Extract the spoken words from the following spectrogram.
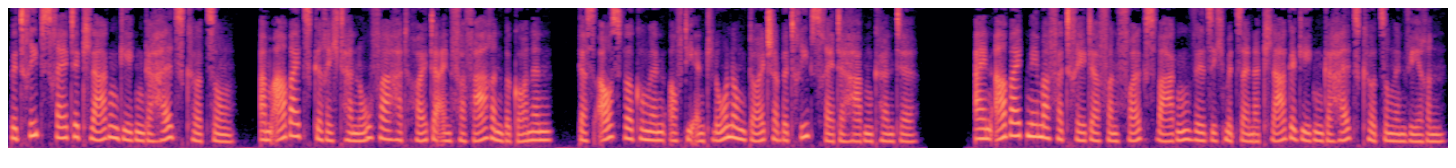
Betriebsräte klagen gegen Gehaltskürzung. Am Arbeitsgericht Hannover hat heute ein Verfahren begonnen, das Auswirkungen auf die Entlohnung deutscher Betriebsräte haben könnte. Ein Arbeitnehmervertreter von Volkswagen will sich mit seiner Klage gegen Gehaltskürzungen wehren.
